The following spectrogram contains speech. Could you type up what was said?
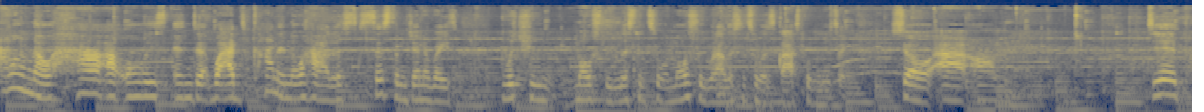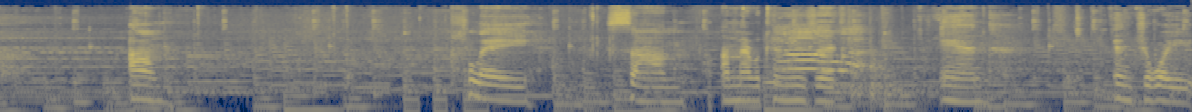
I don't know how I always end up, well, I kind of know how the system generates what you mostly listen to, and mostly what I listen to is gospel music. So I um, did um, play some American music and enjoy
